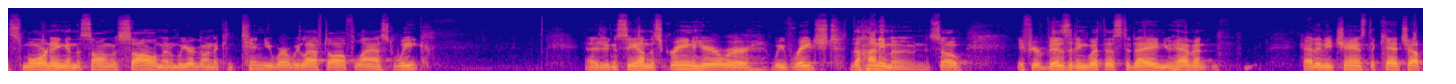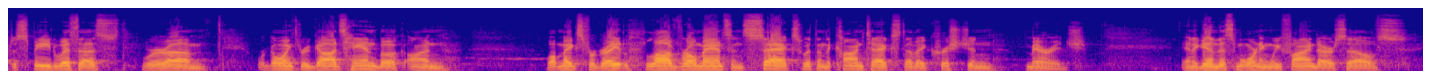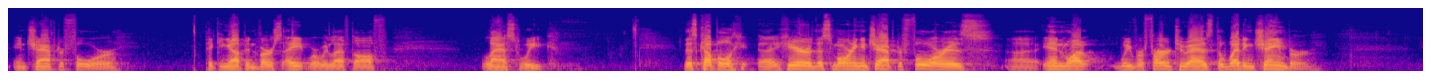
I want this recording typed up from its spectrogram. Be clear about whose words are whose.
Speaker 1: This morning in the Song of Solomon, we are going to continue where we left off last week. And as you can see on the screen here, where we've reached the honeymoon. So if you're visiting with us today and you haven't had any chance to catch up to speed with us, we're, um, we're going through God's handbook on what makes for great love, romance, and sex within the context of a Christian marriage. And again, this morning we find ourselves in chapter 4 picking up in verse 8 where we left off last week. This couple uh, here this morning in chapter 4 is uh, in what we refer to as the wedding chamber.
